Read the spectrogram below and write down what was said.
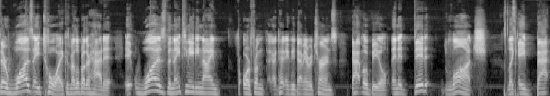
there was a toy because my little brother had it. It was the 1989 f- or from uh, technically Batman Returns Batmobile, and it did launch like a bat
